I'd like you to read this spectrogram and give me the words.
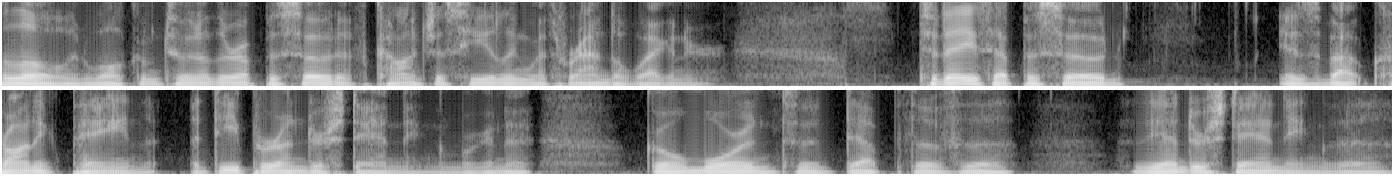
Hello, and welcome to another episode of Conscious Healing with Randall Wegener. Today's episode is about chronic pain, a deeper understanding. And we're going to go more into depth of the the understanding, the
